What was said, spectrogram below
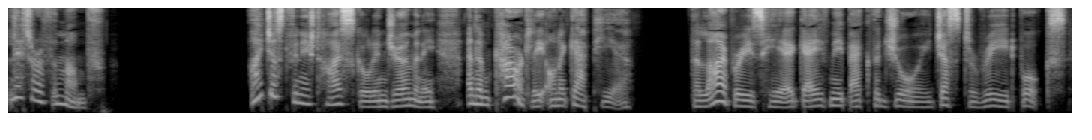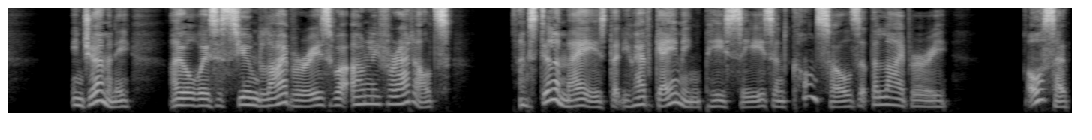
Letter of the Month. I just finished high school in Germany and am currently on a gap year. The libraries here gave me back the joy just to read books. In Germany, I always assumed libraries were only for adults. I'm still amazed that you have gaming PCs and consoles at the library. Also,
